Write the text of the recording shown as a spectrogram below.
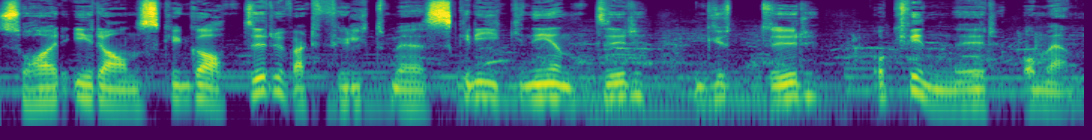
så har iranske gater vært fylt med skrikende jenter, gutter og kvinner og menn.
